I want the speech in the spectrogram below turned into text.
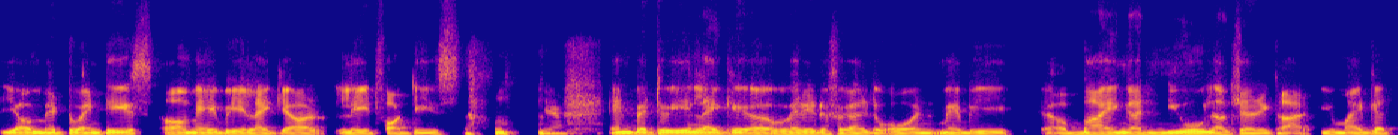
your mid twenties or maybe like your late forties. yeah. In between, like uh, very difficult to own. Maybe uh, buying a new luxury car, you might get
